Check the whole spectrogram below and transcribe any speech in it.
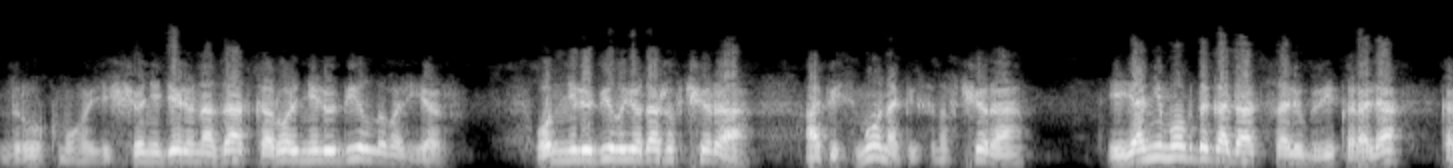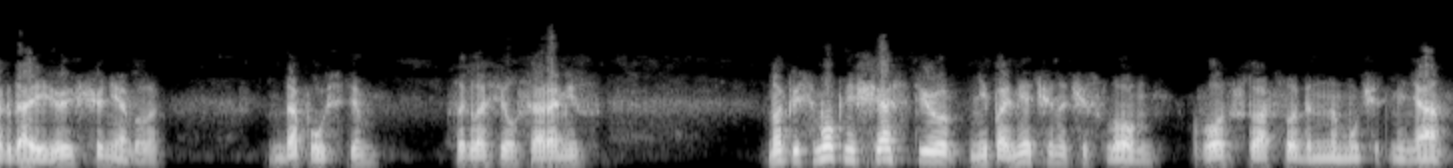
Друг мой, еще неделю назад король не любил лавальер. Он не любил ее даже вчера, а письмо написано вчера, и я не мог догадаться о любви короля, когда ее еще не было. «Допустим», — согласился Арамис. «Но письмо, к несчастью, не помечено числом. Вот что особенно мучит меня.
